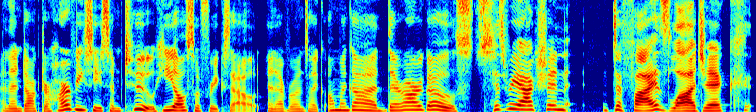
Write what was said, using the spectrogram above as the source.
And then Dr. Harvey sees him too. He also freaks out. And everyone's like, oh my God, there are ghosts. His reaction defies logic.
